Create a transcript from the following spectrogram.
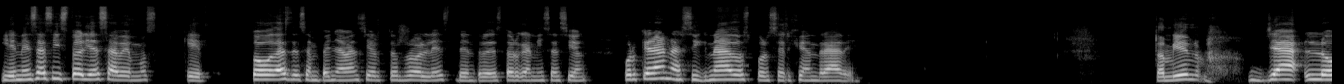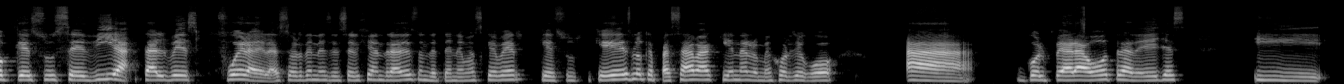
Y en esas historias sabemos que todas desempeñaban ciertos roles dentro de esta organización porque eran asignados por Sergio Andrade. También... Ya lo que sucedía tal vez fuera de las órdenes de Sergio Andrade es donde tenemos que ver qué, qué es lo que pasaba, quién a lo mejor llegó a golpear a otra de ellas y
